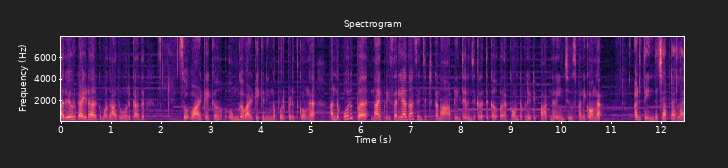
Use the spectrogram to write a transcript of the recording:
அதுவே ஒரு கைடாக இருக்கும் போது அதுவும் இருக்காது. ஸோ வாழ்க்கைக்கு உங்கள் வாழ்க்கைக்கு நீங்கள் பொறுப்பெடுத்துக்கோங்க. அந்த பொறுப்பை நான் இப்படி சரியாக தான் செஞ்சுட்ருக்கேனா அப்படின்னு தெரிஞ்சுக்கிறதுக்கு ஒரு அக்கௌண்டபிலிட்டி பார்ட்னரையும் சூஸ் பண்ணிக்கோங்க. அடுத்து இந்த சாப்டரில்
